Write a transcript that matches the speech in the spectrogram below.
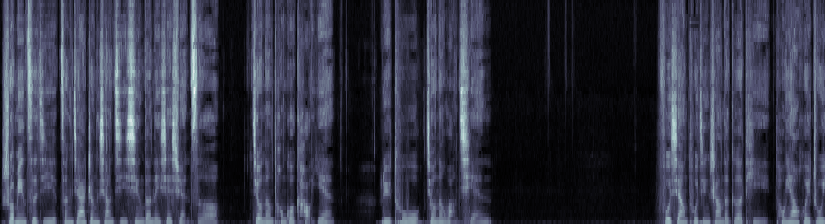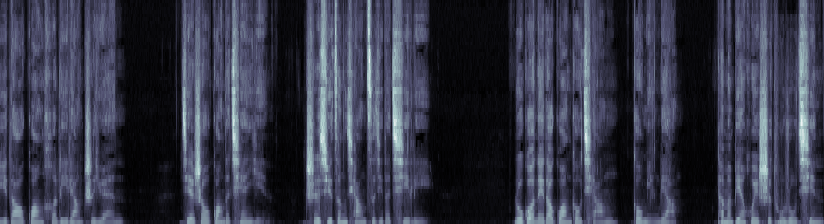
说明自己增加正向极性的那些选择，就能通过考验，旅途就能往前。负向途径上的个体同样会注意到光和力量之源，接受光的牵引，持续增强自己的气力。如果那道光够强、够明亮，他们便会试图入侵，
